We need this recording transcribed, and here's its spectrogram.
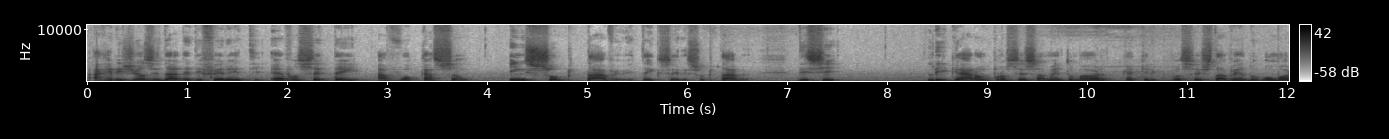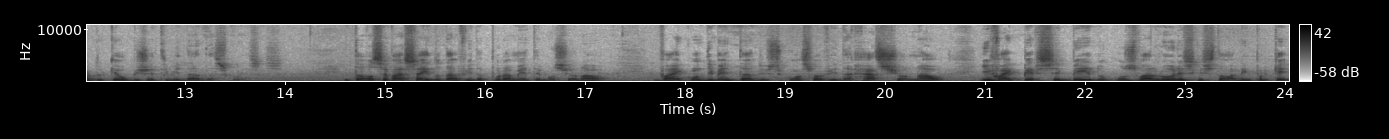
A religiosidade é diferente, é você tem a vocação insoptável, e tem que ser insoptável, de se ligar a um processamento maior do que aquele que você está vendo ou maior do que a objetividade das coisas. Então você vai saindo da vida puramente emocional, vai condimentando isso com a sua vida racional e vai percebendo os valores que estão ali, porque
